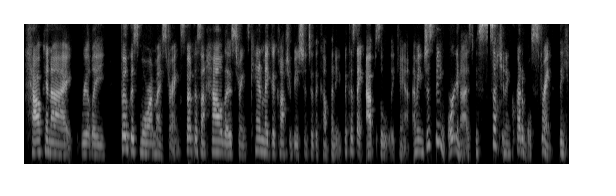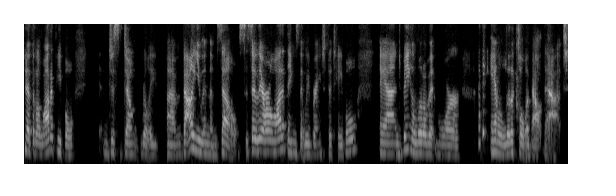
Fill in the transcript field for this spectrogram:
How can I really focus more on my strengths, focus on how those strengths can make a contribution to the company because they absolutely can. I mean, just being organized is such an incredible strength that, you know, that a lot of people just don't really um, value in themselves. So there are a lot of things that we bring to the table and being a little bit more, I think, analytical about that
